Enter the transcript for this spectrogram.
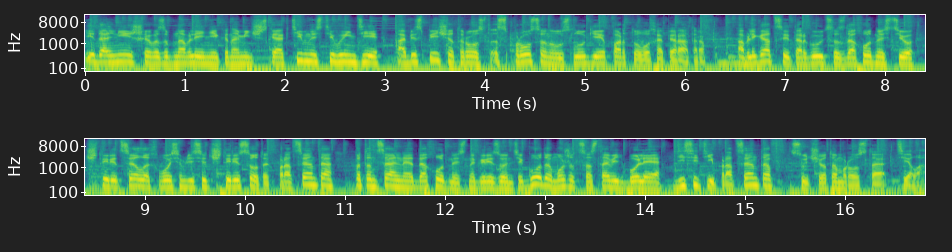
и дальнейшее возобновление экономической активности в Индии обеспечат рост спроса на услуги портовых операторов. Облигации торгуются с доходностью 4,84%. Потенциальная доходность на горизонте года может составить более 10% с учетом роста тела.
